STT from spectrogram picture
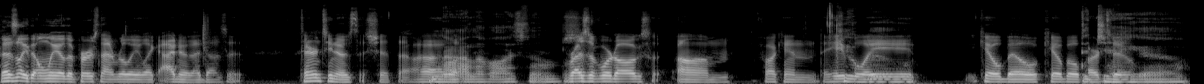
that's like the only other person that really like I know that does it. Tarantino's the shit though. Uh, no, I love all his films. Reservoir Dogs, um, fucking The Hateful Bill. Eight, Kill Bill, Kill Bill the Part Two, Django.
